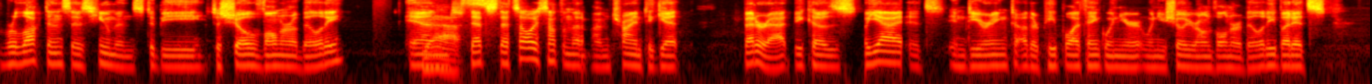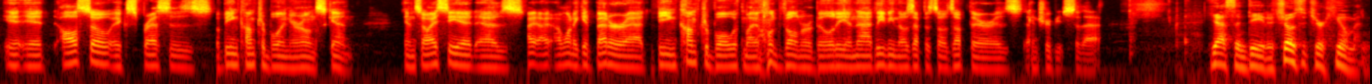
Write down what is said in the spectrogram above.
reluctance as humans to be to show vulnerability, and yes. that's that's always something that I'm trying to get better at because yeah, it's endearing to other people. I think when you're when you show your own vulnerability, but it's it, it also expresses being comfortable in your own skin and so I see it as I, I want to get better at being comfortable with my own vulnerability, and that leaving those episodes up there is contributes to that. Yes, indeed, it shows that you're human,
